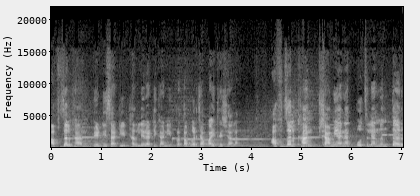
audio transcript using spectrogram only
अफजल खान भेटीसाठी ठरलेल्या ठिकाणी प्रतापगडच्या पायथ्याशी आला. अफजल खान शामियान्यात पोचल्यानंतर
